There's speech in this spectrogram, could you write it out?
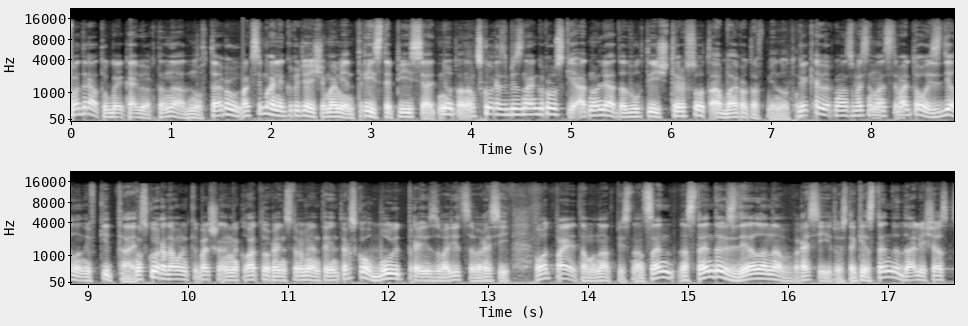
Квадрат у гайковерта на 1 вторую. Максимальный крутящий момент 350 ньютонов. Скорость без нагрузки от 0 до 2300 оборотов в минуту. Гайковерт у нас 18 вольтовый, сделанный в Китае. Но скоро довольно-таки большая номенклатура инструмента Interscope будет производиться в России. Вот поэтому надпись на, цен, на стендах сделана в России. То есть такие стенды дали сейчас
